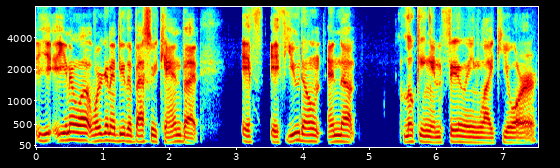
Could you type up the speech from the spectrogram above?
you, you know what? We're gonna do the best we can, but if if you don't end up looking and feeling like you're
